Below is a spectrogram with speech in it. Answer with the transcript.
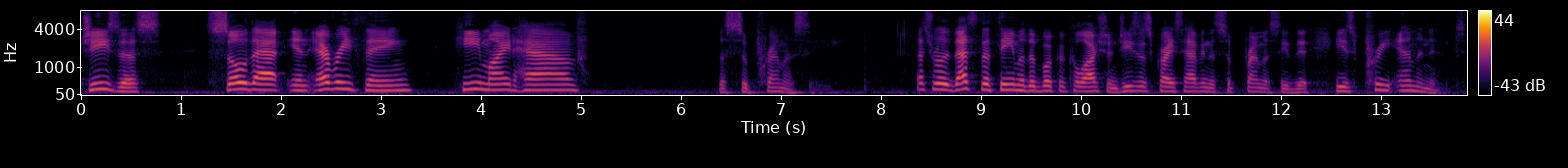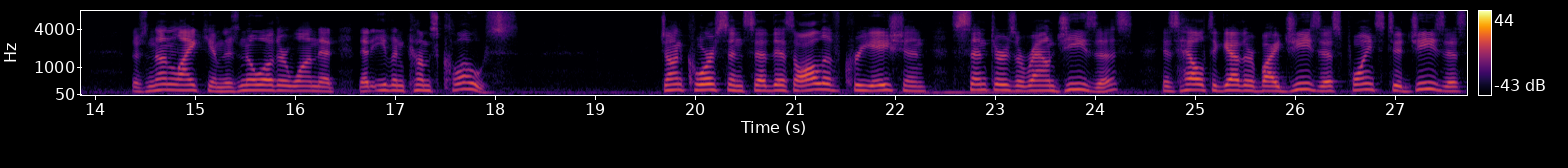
Jesus, so that in everything he might have the supremacy. That's really that's the theme of the book of Colossians. Jesus Christ having the supremacy that he is preeminent. There's none like him. There's no other one that, that even comes close. Jon Courson said this all of creation centers around Jesus, is held together by Jesus, points to Jesus,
